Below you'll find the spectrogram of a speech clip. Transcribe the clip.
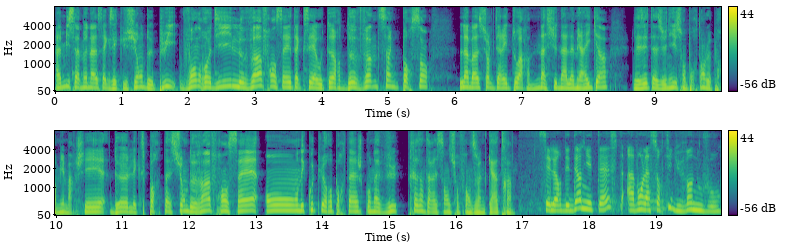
a mis sa menace à exécution depuis vendredi. Le vin français est taxé à hauteur de 25% là-bas sur le territoire national américain. Les États-Unis sont pourtant le premier marché de l'exportation de vin français. On écoute le reportage qu'on a vu, très intéressant sur France 24. C'est l'heure des derniers tests avant la sortie du vin nouveau.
